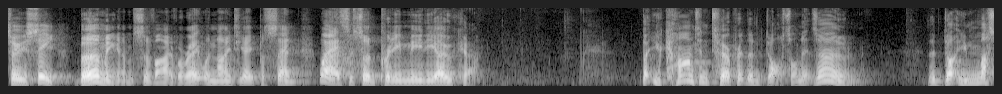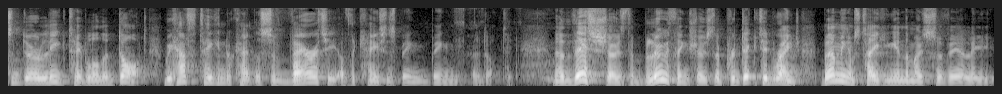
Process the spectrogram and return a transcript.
So you see, Birmingham's survival rate was 98%. Well, it's sort of pretty mediocre. But you can't interpret the dot on its own. The dot, you mustn't do a league table on the dot. We have to take into account the severity of the cases being, being adopted. Now this shows, the blue thing shows the predicted range. Birmingham's taking in the most severely,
